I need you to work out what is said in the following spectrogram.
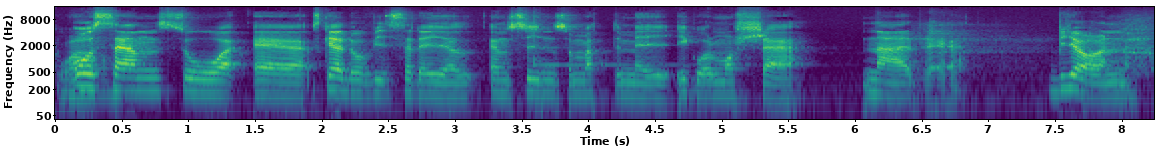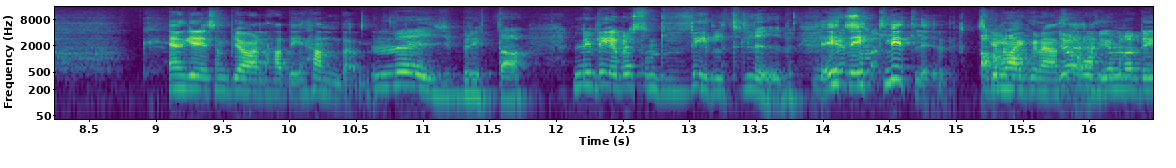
Wow. Och sen så eh, ska jag då visa dig en, en syn som mötte mig igår morse när eh, Björn, en grej som Björn hade i handen. Nej, Britta. Ni lever ett sånt vilt liv. Det är ett som- äckligt liv, skulle Ja, man kunna Ja, säga. Mm. och jag menar det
